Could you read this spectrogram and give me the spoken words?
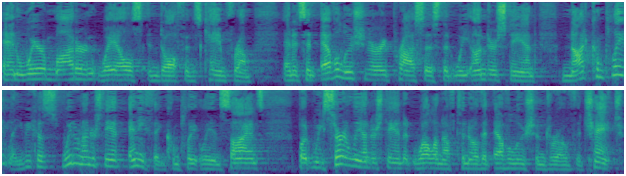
and where modern whales and dolphins came from. And it's an evolutionary process that we understand, not completely, because we don't understand anything completely in science, but we certainly understand it well enough to know that evolution drove the change.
